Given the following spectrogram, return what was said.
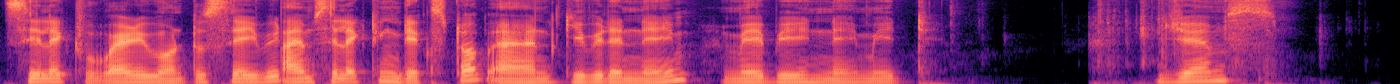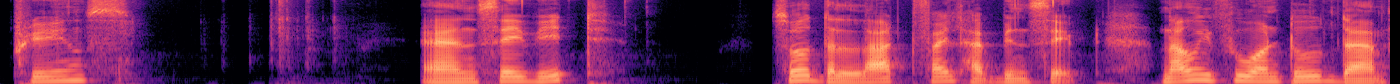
select where you want to save it. I'm selecting desktop and give it a name. Maybe name it james prince and save it. So the lut file have been saved. Now if you want to the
